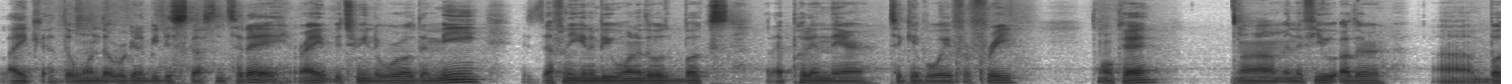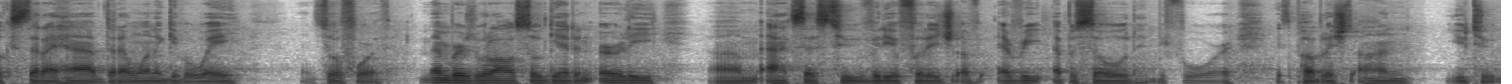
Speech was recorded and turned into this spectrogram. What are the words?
like the one that we're going to be discussing today, right? Between the World and Me is definitely going to be one of those books that I put in there to give away for free. Okay. Um, and a few other uh, books that I have that I want to give away and so forth. Members will also get an early um, access to video footage of every episode before it's published on YouTube.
